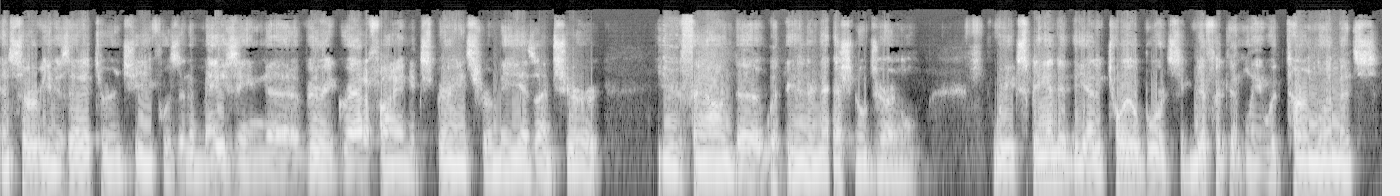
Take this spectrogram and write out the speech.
and serving as editor in chief was an amazing, uh, very gratifying experience for me, as I'm sure you found uh, with the International Journal. We expanded the editorial board significantly with term limits.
